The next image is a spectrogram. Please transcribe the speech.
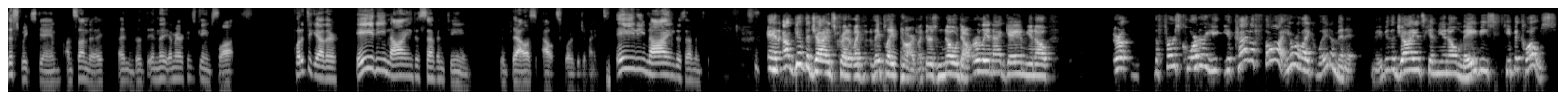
this week's game on Sunday and the, in the Americans game slot. Put it together, eighty nine to seventeen. The Dallas outscored the Giants, eighty nine to seventeen. And I'll give the Giants credit. Like they played hard. Like there's no doubt. Early in that game, you know, ear- the first quarter, you, you kind of thought you were like, wait a minute, maybe the Giants can, you know, maybe keep it close.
